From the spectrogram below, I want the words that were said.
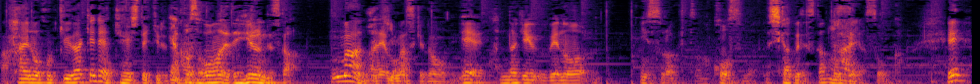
肺の呼吸だけで停止できるとかやっぱ、そこまでできるんですか？まあできますけど、ねえ、あんだけ上のインストラクターのコースの資格ですか？持ってりゃそうか。え？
